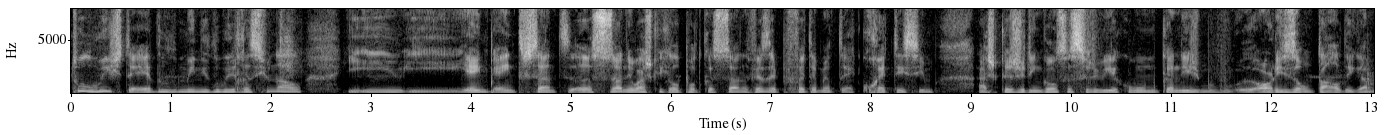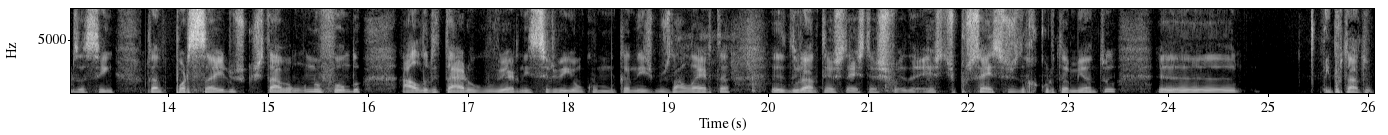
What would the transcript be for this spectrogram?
tudo isto é do domínio do irracional e, e é, é, interessante. A Susana, eu acho que aquele ponto que a Susana fez é perfeitamente, é corretíssimo. Acho que a geringonça servia como um mecanismo horizontal, digamos assim, portanto, parceiros que estavam, no fundo, a alertar o governo e serviam como mecanismos de alerta eh, durante este, estes, estes processos de recrutamento. Eh, e, portanto,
